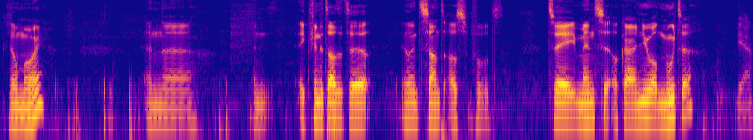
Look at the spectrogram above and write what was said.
Heel mooi. En, eh, en ik vind het altijd eh, heel interessant als bijvoorbeeld twee mensen elkaar nieuw ontmoeten. Ja.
